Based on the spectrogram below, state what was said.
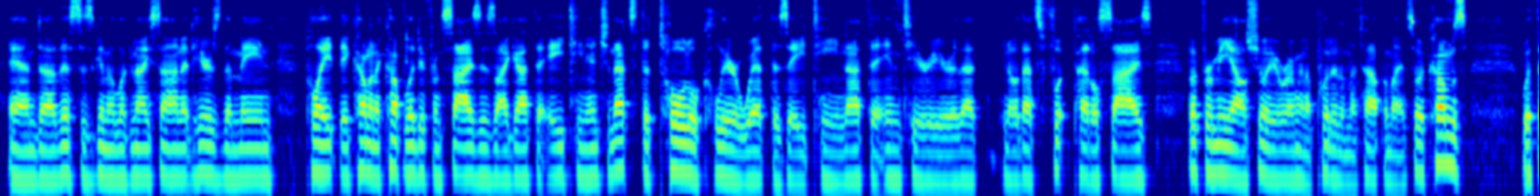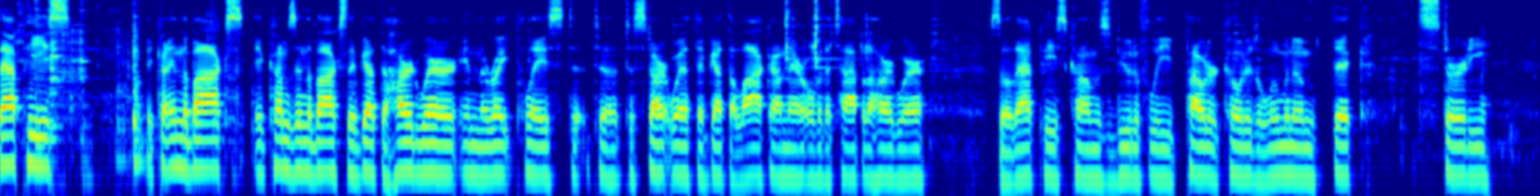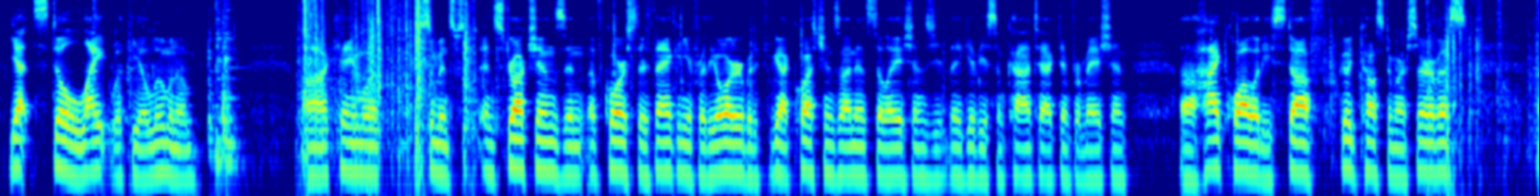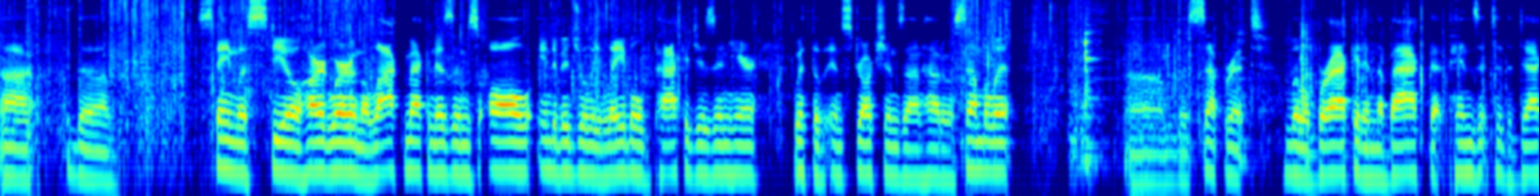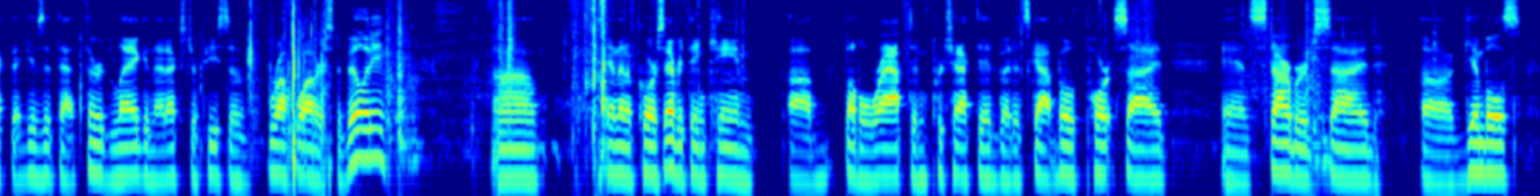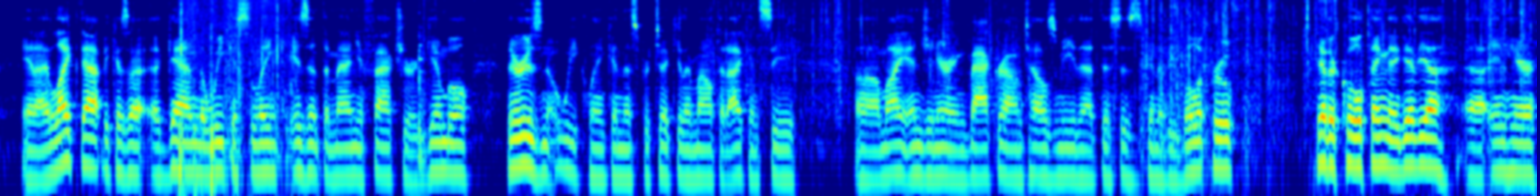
and uh, this is going to look nice on it. Here's the main plate. They come in a couple of different sizes. I got the 18 inch, and that's the total clear width is 18, not the interior. That you know that's foot pedal size. But for me, I'll show you where I'm going to put it on the top of mine. So it comes with that piece. It in the box. It comes in the box. They've got the hardware in the right place to, to, to start with. They've got the lock on there over the top of the hardware. So that piece comes beautifully powder coated aluminum, thick, sturdy, yet still light with the aluminum. Uh, came with some ins instructions, and of course they're thanking you for the order, but if you've got questions on installations, you, they give you some contact information. Uh, high quality stuff, good customer service. Uh, the stainless steel hardware and the lock mechanisms, all individually labeled packages in here with the instructions on how to assemble it. Um, separate little bracket in the back that pins it to the deck that gives it that third leg and that extra piece of rough water stability. Uh, and then of course everything came uh, bubble wrapped and protected, but it's got both port side and starboard side uh, gimbals. And I like that because, uh, again, the weakest link isn't the manufacturer gimbal. There is no weak link in this particular mount that I can see. Uh, my engineering background tells me that this is going to be bulletproof. The other cool thing they give you uh, in here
